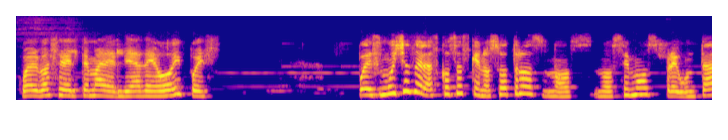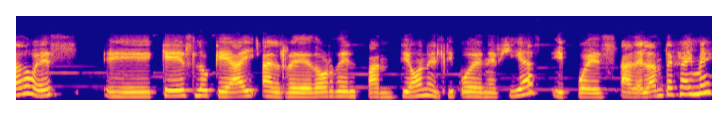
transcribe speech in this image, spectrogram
¿Cuál va a ser el tema del día de hoy? Pues, pues muchas de las cosas que nosotros nos, nos hemos preguntado es eh, qué es lo que hay alrededor del panteón, el tipo de energías. Y pues adelante, Jaime,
